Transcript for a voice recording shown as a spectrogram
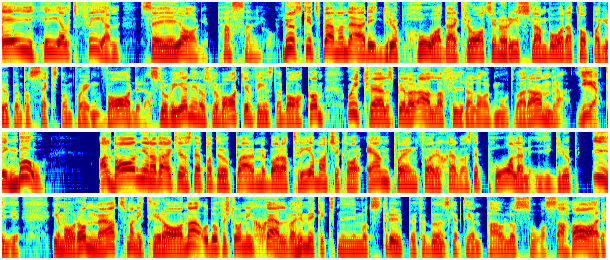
Ej helt fel, säger jag. Passar dig. Ruskigt spännande är det i grupp H där Kroatien och Ryssland båda toppar gruppen på 16 poäng vardera. Slovenien och Slovakien finns där bakom och ikväll spelar alla fyra lag mot varandra. Getingbo! Albanien har verkligen steppat upp och är med bara tre matcher kvar en poäng före självaste Polen i grupp I. Imorgon möts man i Tirana och då förstår ni själva hur mycket kniv mot strupe förbundskapten Paulo Sosa har.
